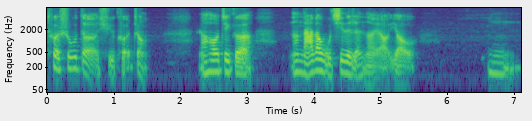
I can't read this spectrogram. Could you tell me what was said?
特殊的许可证。然后这个能拿到武器的人呢，要要，嗯，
